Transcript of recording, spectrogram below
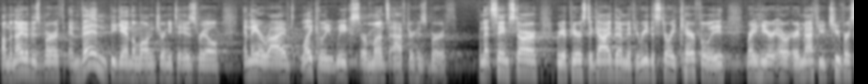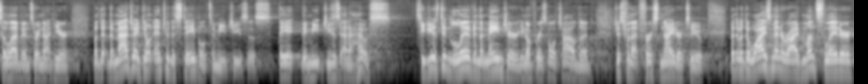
on the night of his birth, and then began the long journey to Israel, and they arrived likely weeks or months after his birth. And that same star reappears to guide them. If you read the story carefully, right here, or in Matthew 2, verse 11, sorry, not here, but the, the Magi don't enter the stable to meet Jesus. They, they meet Jesus at a house. See, Jesus didn't live in the manger, you know, for his whole childhood, just for that first night or two. But, but the wise men arrive months later.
